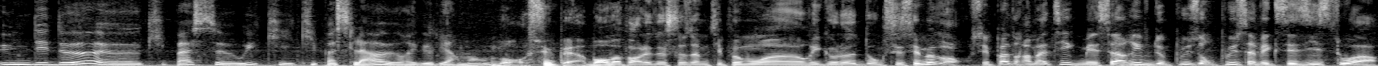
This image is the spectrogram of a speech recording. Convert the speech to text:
une des deux euh, qui passe oui qui, qui, passe là régulièrement. Bon super. Bon on va parler de choses un petit peu moins rigolotes donc c'est bon c'est pas dramatique mais ça arrive de plus en plus avec ces histoires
